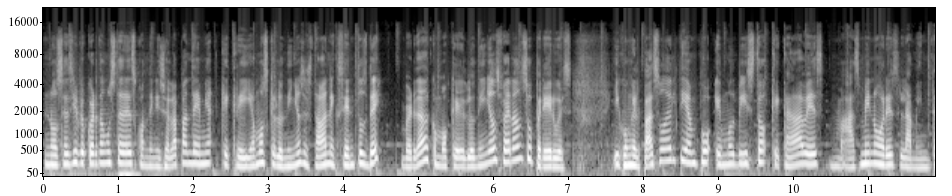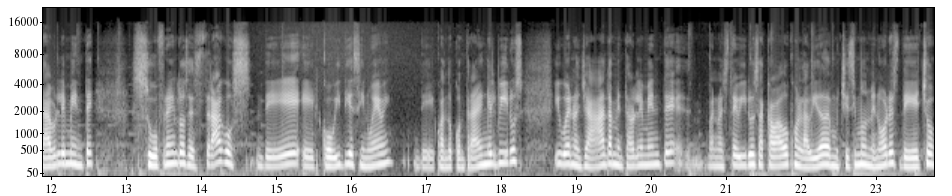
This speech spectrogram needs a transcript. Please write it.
No sé si recuerdan ustedes cuando inició la pandemia que creíamos que los niños estaban exentos de, ¿verdad? Como que los niños fueran superhéroes. Y con el paso del tiempo hemos visto que cada vez más menores, lamentablemente, sufren los estragos del COVID-19, de cuando contraen el virus. Y bueno, ya lamentablemente, bueno, este virus ha acabado con la vida de muchísimos menores. De hecho,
